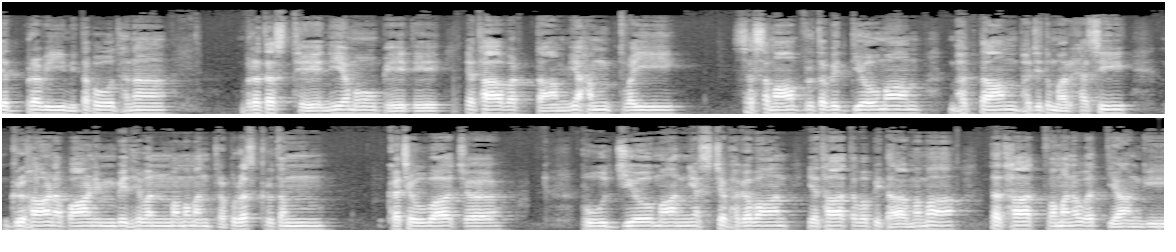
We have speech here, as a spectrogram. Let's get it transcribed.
यद्ब्रवीमि तपोधन व्रतस्थे नियमोपेते यथा वर्ताम्यहम् त्वयि। स समावृत विद्यो माम् भक्ताम् भजितुमर्हसि गृहाणपाणिम् विधिवन् मम मन्त्र पुरस्कृतम् कच उवाच पूज्यो मान्यश्च भगवान् यथा तव पिता मम। तथा त्वमनवद्याङ्गि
